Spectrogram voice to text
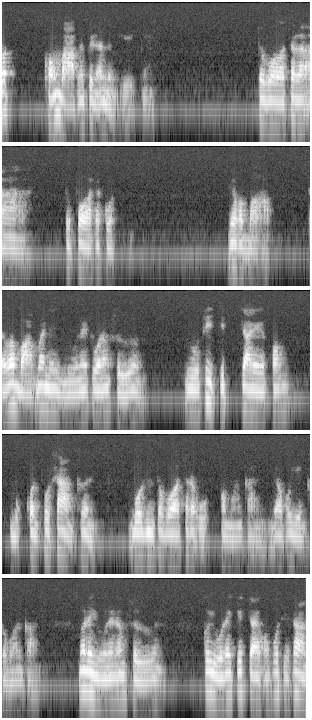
รส ของบาปนั้นเป็นอันหนึ่งอีกตัววอสระอาตัวปอสะกดเรียกว่าบาป แต่ว่าบาปไม่ได้อยู่ในตัวหนังสือ อยู่ที่จิตใจของบุคคลผู้สร้างขึ้น บุญตัวบอสระอุก็เหมือนกันยอผู้หญิงก็เหมือนกันไม่ได้อยู่ในหนังสือ ก็อยู่ในจิตใจของผู้ที่สร้าง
